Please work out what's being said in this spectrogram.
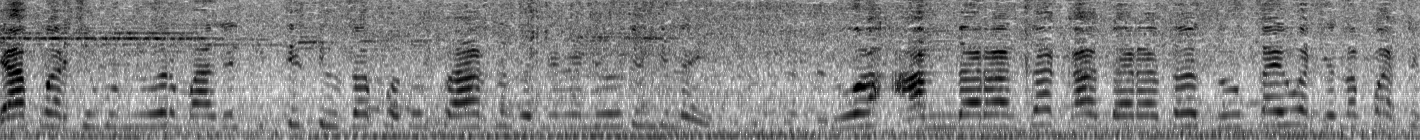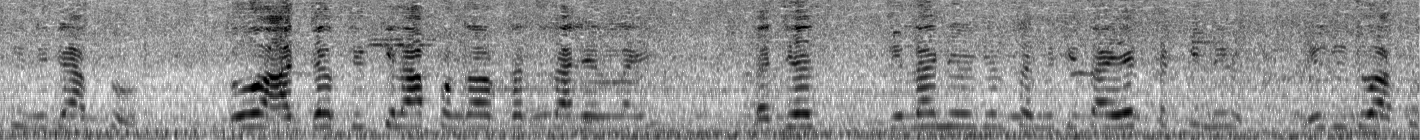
या पार्श्वभूमीवर मागील कित्येक दिवसापासून प्रहार संघटनेने निवेदन दिलंय. किंवा आमदारांचा खासदाराचा जो काही वर्षाचा पाच टक्के निधी असतो तो अद्याप देखील अपंगावर खर्च झालेला नाही. तसेच जिल्हा नियोजन समितीचा एक टक्के निधी जो असतो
